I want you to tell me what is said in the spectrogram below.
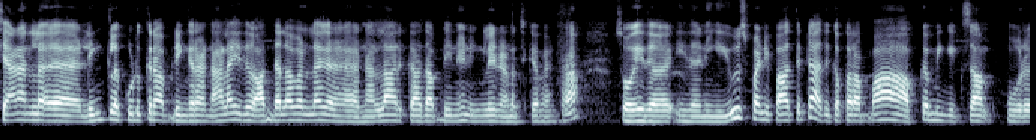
சேனலில் லிங்க்கில் கொடுக்குறேன் அப்படிங்கிறனால இது அந்த லெவலில் நல்லா இருக்காது அப்படின்னு நீங்களே நினச்சிக்க வேண்டாம். ஸோ இதை இதை நீங்கள் யூஸ் பண்ணி பார்த்துட்டு அதுக்கப்புறமா அப்கமிங் எக்ஸாம் ஒரு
